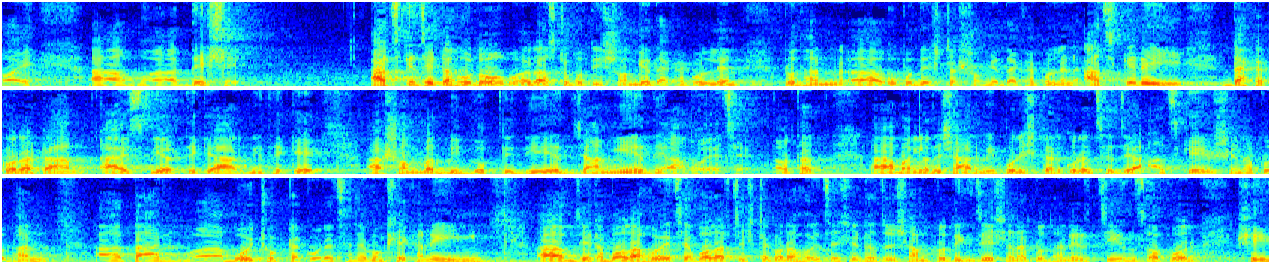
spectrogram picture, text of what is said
হয় দেশে। আজকে যেটা হলো, রাষ্ট্রপতির সঙ্গে দেখা করলেন, প্রধান উপদেষ্টার সঙ্গে দেখা করলেন, আজকের এই দেখা করাটা আইএসপিআর থেকে, আর্মি থেকে সংবাদ বিজ্ঞপ্তি দিয়ে জানিয়ে দেয়া হয়েছে। অর্থাৎ বাংলাদেশ আর্মি পরিষ্কার করেছে যে আজকে সেনাপ্রধান তার বৈঠকটা করেছেন এবং সেখানেই যেটা বলা হয়েছে, বলার চেষ্টা করা হয়েছে, সেটা হচ্ছে সাম্প্রতিক যে সেনাপ্রধানের চীন সফর, সেই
